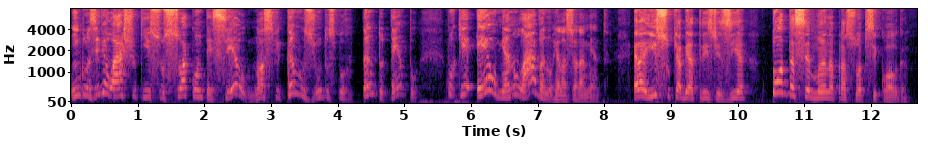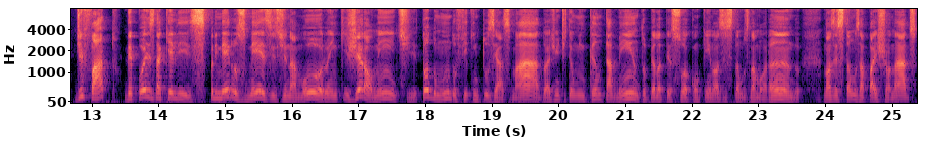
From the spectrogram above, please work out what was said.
Inclusive, eu acho que isso só aconteceu, nós ficamos juntos por tanto tempo, porque eu me anulava no relacionamento. Era isso que a Beatriz dizia toda semana para sua psicóloga. De fato, depois daqueles primeiros meses de namoro, em que geralmente todo mundo fica entusiasmado, a gente tem um encantamento pela pessoa com quem nós estamos namorando, nós estamos apaixonados,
